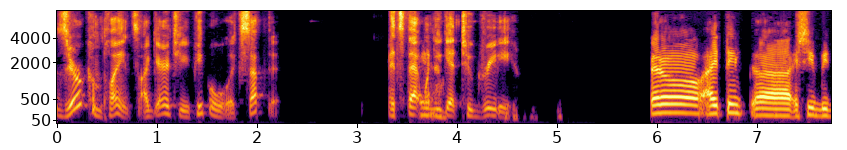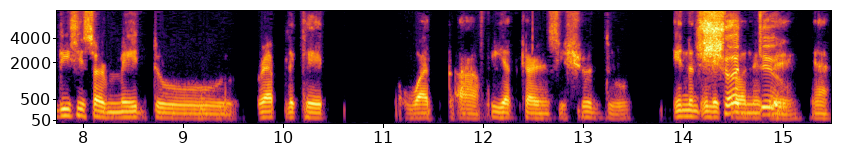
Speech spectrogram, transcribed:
zero complaints. I guarantee you people will accept it. It's that yeah. when you get too greedy. Pero I think uh, CBDCs are made to replicate what uh, fiat currency should do in an electronic way. Yeah.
